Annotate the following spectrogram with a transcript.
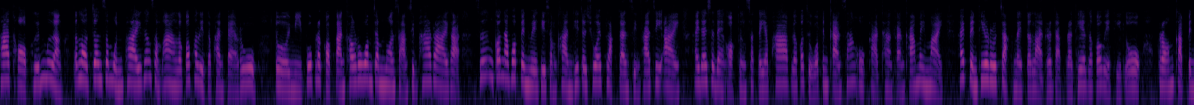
ผ้าทอพื้นเมือง ตลอดจนสมุนไพรเครื่องสำอางแล้วก็ผลิตภัณฑ์แปรรูป โดยมีผู้ประกอบการเข้าร่วมจำนวน 35 รายค่ะ ซึ่งก็นับว่าเป็นเวทีสำคัญที่จะช่วยผลักดันสินค้า GI ให้ได้แสดงออกถึงศักยภาพ แล้วก็ถือว่าเป็นการสร้างโอกาสทางการค้าใหม่ ๆ ให้เป็นที่รู้จักในตลาดระดับประเทศแล้วก็เวทีโลก พร้อมกับเป็น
